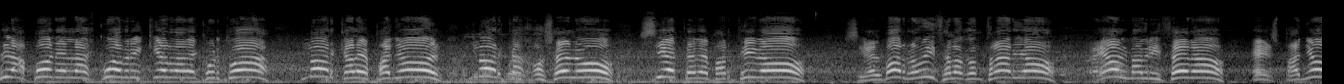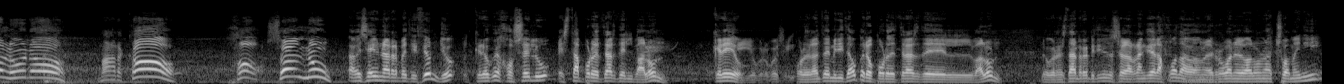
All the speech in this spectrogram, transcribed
La pone en la escuadra izquierda de Courtois. Marca el español. Marca José Lu. Siete de partido. Si el VAR no dice lo contrario, Real Madrid 0, Español 1, marcó José Lu. A ver si hay una repetición. Yo creo que José Lu está por detrás del balón. Creo. Sí, yo creo que sí. Por delante de Militao, pero por detrás del balón. Lo que nos están repitiendo es el arranque de la jugada cuando le roban el balón a Chouameni.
